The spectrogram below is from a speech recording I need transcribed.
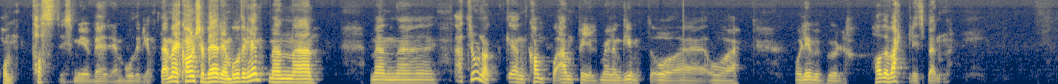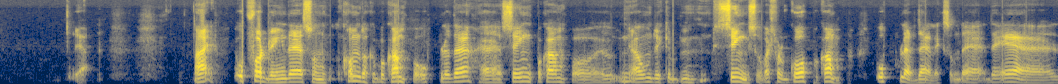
fantastisk mye bedre enn Bodø-Glimt. De er kanskje bedre enn Bodø-Glimt, men, eh, men eh, jeg tror nok en kamp på Anfield mellom Glimt og, og, og Liverpool hadde vært litt spennende. Ja. Nei, oppfordring det er sånn Kom dere på kamp og opplev det. Eh, syng på kamp. Og ja, om du ikke synger, så i hvert fall gå på kamp. Opplev det, liksom. Det, det er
